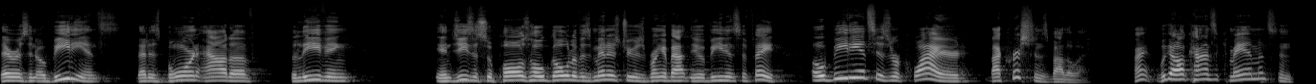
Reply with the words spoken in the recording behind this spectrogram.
there is an obedience that is born out of believing in Jesus. So, Paul's whole goal of his ministry was bring about the obedience of faith. Obedience is required by Christians, by the way. Right? We got all kinds of commandments and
